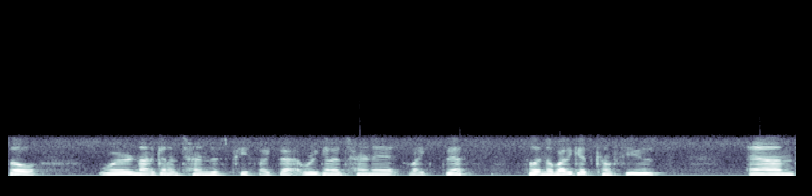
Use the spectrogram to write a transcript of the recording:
so we're not going to turn this piece like that. We're going to turn it like this so that nobody gets confused and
